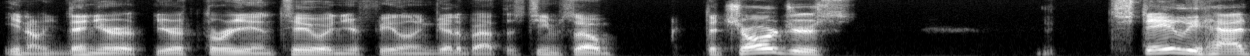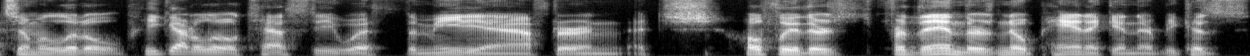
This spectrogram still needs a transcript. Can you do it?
you know, then you're you're three and two, and you're feeling good about this team. So the Chargers. Staley had some a little. He got a little testy with the media after, and it's hopefully there's for them there's no panic in there because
